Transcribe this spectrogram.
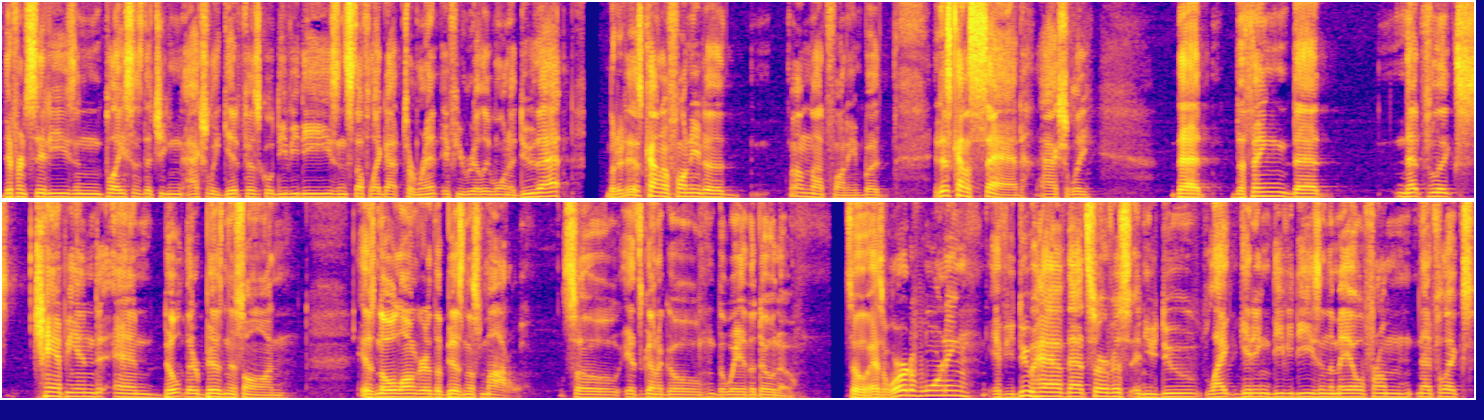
different cities and places that you can actually get physical DVDs and stuff like that to rent if you really want to do that. But it is kind of funny to, well, not funny, but it is kind of sad actually that the thing that Netflix championed and built their business on is no longer the business model. So it's going to go the way of the dodo. So, as a word of warning, if you do have that service and you do like getting DVDs in the mail from Netflix,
